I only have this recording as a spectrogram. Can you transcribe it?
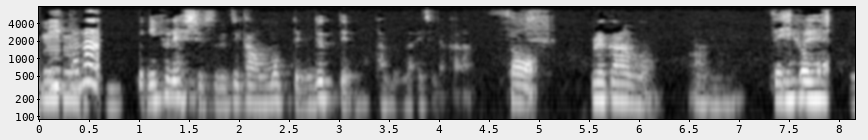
うんいいから、リフレッシュする時間を持ってみるっていうのが多分大事だから。そう。これからも、あの、ぜひリフレッシュ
